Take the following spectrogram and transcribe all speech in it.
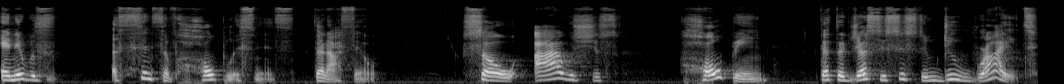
And it was a sense of hopelessness that I felt. So I was just hoping that the justice system do right.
